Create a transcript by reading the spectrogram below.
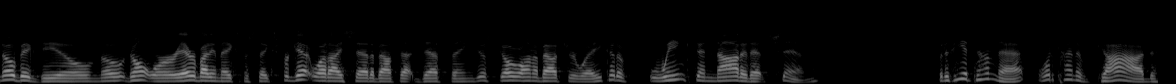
no big deal. No, don't worry. Everybody makes mistakes. Forget what I said about that death thing. Just go on about your way. He could have winked and nodded at sin. But if he had done that, what kind of God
